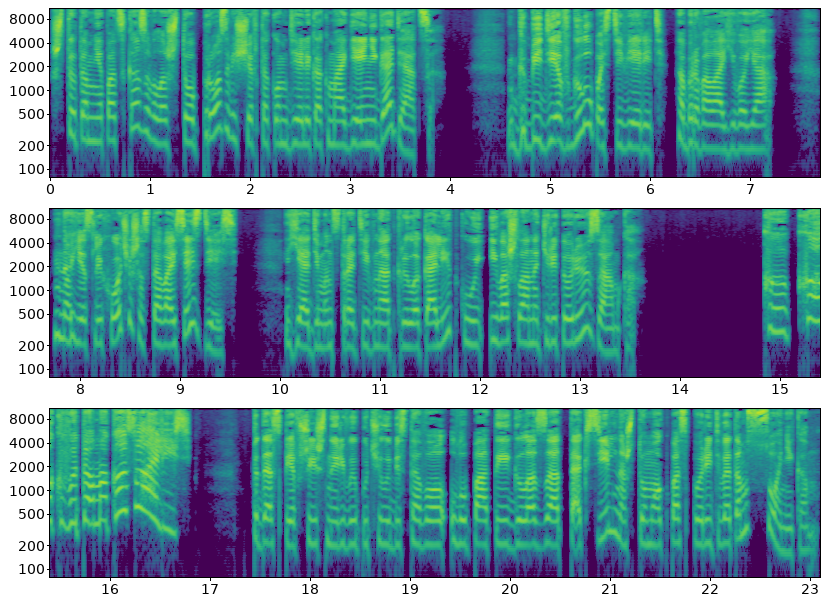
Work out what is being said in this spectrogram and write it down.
Что-то мне подсказывало, что прозвища в таком деле, как магия, не годятся. «К беде в глупости верить», — оборвала его я. «Но если хочешь, оставайся здесь». Я демонстративно открыла калитку и вошла на территорию замка. «Как вы там оказались?» Подоспевший шнырь выпучил и без того лупатые глаза так сильно, что мог поспорить в этом с Соником.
